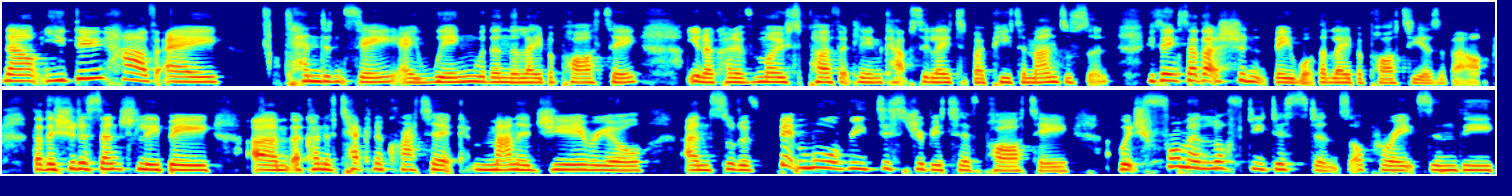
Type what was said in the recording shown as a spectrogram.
Now, you do have a tendency, a wing within the Labour Party, you know, kind of most perfectly encapsulated by Peter Mandelson, who thinks that that shouldn't be what the Labour Party is about, that they should essentially be um, a kind of technocratic, managerial, and sort of bit more redistributive party, which from a lofty distance operates in the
